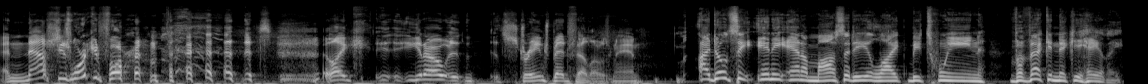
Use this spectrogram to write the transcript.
And now she's working for him. it's like, you know, it's strange bedfellows, man. I don't see any animosity like between Vivek and Nikki Haley.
